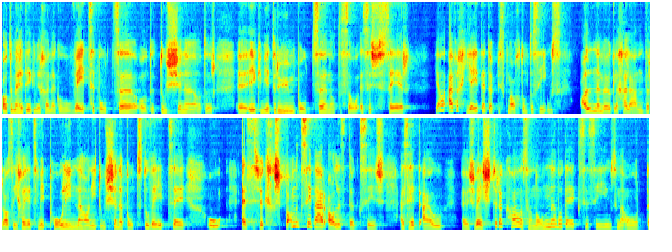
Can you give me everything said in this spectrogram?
oder man hätte irgendwie können go WC putzen oder duschen oder äh, irgendwie die Räume putzen oder so. Es ist sehr, ja, einfach jeder hat etwas gemacht und das sind aus allen möglichen Ländern. Also ich habe jetzt mit Polen habe ich Duschen geputzt, du WC und es ist wirklich spannend wer alles dort war. Es hat auch äh, Schwestern gehabt, also Nonnen, die waren, aus einem Ort.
